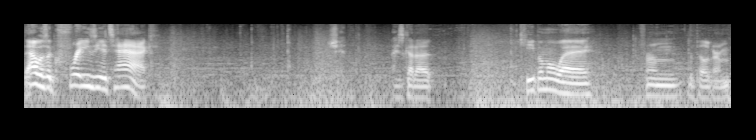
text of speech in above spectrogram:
That was a crazy attack. Shit. I just gotta keep him away from the pilgrim.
